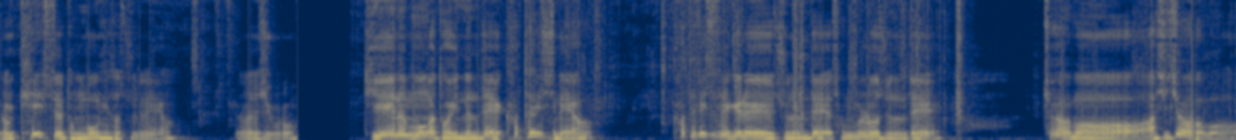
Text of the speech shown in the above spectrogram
이런 케이스를 동봉해서 주네요. 이런 식으로. 뒤에는 뭔가 더 있는데 카트리지네요. 카트리지 세 개를 주는데 선물로 주는데 제가 뭐 아시죠? 뭐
